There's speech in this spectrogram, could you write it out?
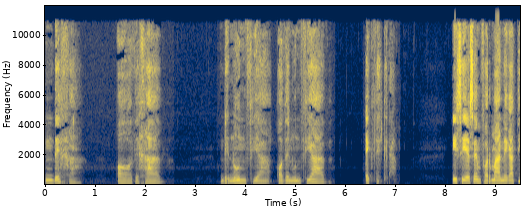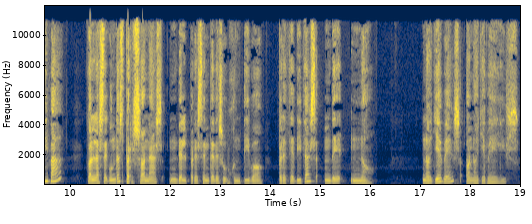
deja o dejad, denuncia o denunciad, etc. Y si es en forma negativa, con las segundas personas del presente de subjuntivo precedidas de no. No lleves o no llevéis,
